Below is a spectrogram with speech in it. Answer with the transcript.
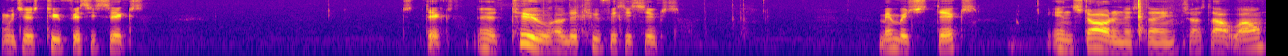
which is 256 sticks, uh, two of the 256 memory sticks installed in this thing. So I thought, well,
